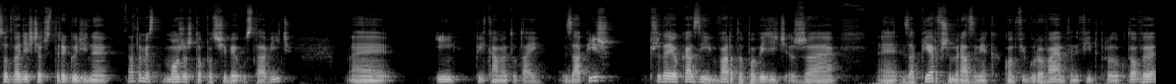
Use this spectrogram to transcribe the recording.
co 24 godziny, natomiast możesz to pod siebie ustawić e, i klikamy tutaj zapisz. Przy tej okazji warto powiedzieć, że e, za pierwszym razem, jak konfigurowałem ten feed produktowy,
